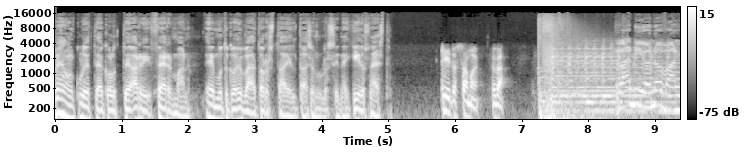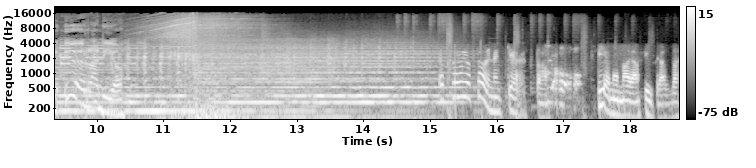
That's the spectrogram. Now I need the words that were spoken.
Vehon kuljettajakouluttaja Ari Ferman. Ei muuta kuin hyvää torstai-iltaa sinulle sinne. Kiitos näistä. Kiitos samoin. Hyvä. Radio Novan Yöradio. Se ollut jo toinen kerta? Joo. Pienen ajan sisällä.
